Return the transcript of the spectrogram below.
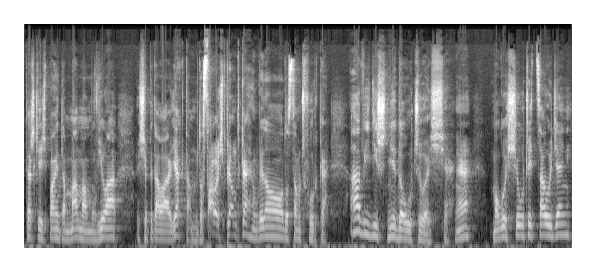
Też kiedyś pamiętam, mama mówiła, się pytała, jak tam, dostałeś piątkę? Mówię, no, dostałem czwórkę. A widzisz, nie douczyłeś się, nie? Mogłeś się uczyć cały dzień,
